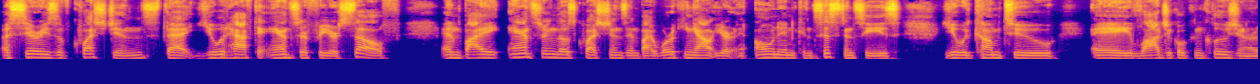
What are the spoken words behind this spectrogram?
a series of questions that you would have to answer for yourself and by answering those questions and by working out your own inconsistencies, you would come to a logical conclusion, or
